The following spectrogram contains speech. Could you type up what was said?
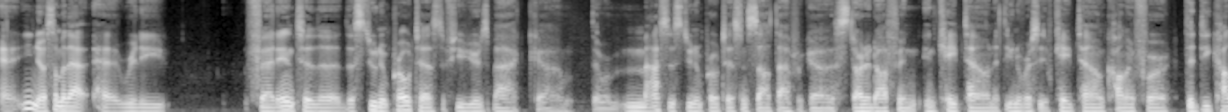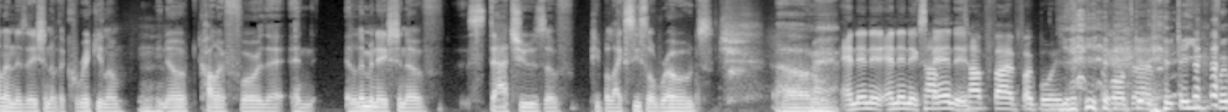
and you know some of that had really fed into the the student protest a few years back. Um, there were massive student protests in South Africa. Started off in, in Cape Town at the University of Cape Town, calling for the decolonization of the curriculum. You know, calling for the an elimination of statues of people like Cecil Rhodes, um, and then it, and then Top, expanded. top five fuckboys of all time. Can you, for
